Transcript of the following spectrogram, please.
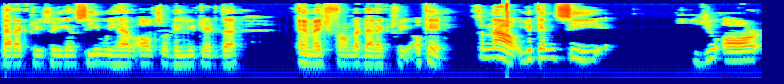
directory. So you can see we have also deleted the image from the directory. Okay. So now you can see you are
